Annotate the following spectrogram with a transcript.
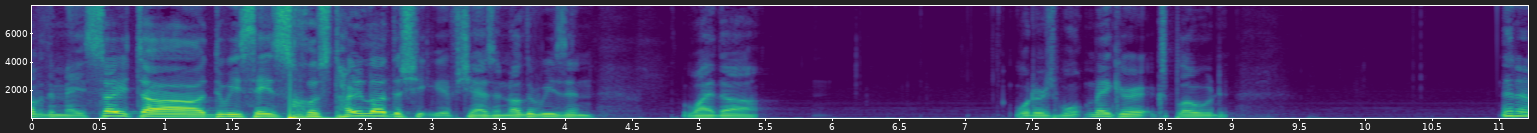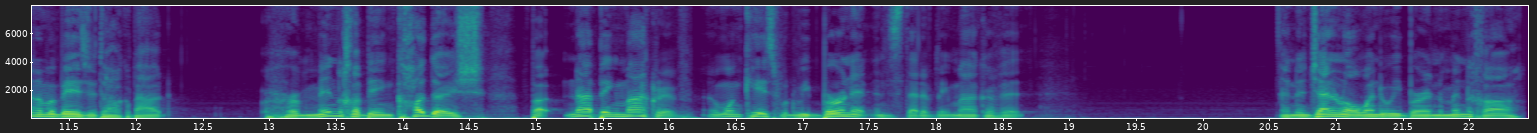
of the Meisaita? Do we say Zchus Taila? Does she, if she has another reason why the waters won't make her explode? Then in Amabez we talk about her mincha being kadosh, but not being makriv. In one case, would we burn it instead of being makriv it? And in general, when do we burn the mincha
